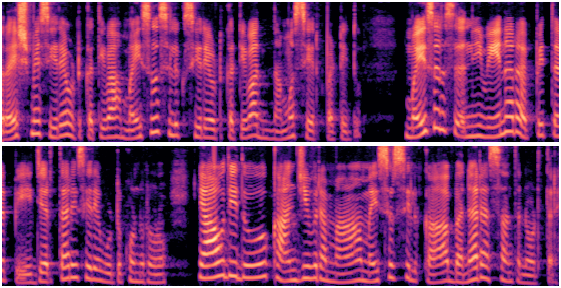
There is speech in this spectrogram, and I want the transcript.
ರೇಷ್ಮೆ ಸೀರೆ ಉಟ್ಕೋತೀವ, ಮೈಸೂರು ಸಿಲ್ಕ್ ಸೀರೆ ಉಟ್ಕೋತೀವ, ಅದು ನಮಗೆ ಸೇರ್ಪಟ್ಟಿದ್ದು. ಮೈಸೂರು ಸ, ನೀವೇನಾರು ಅಪ್ಪಿತಪ್ಪಿ ಜರ್ತಾರಿ ಸೀರೆ ಉಟ್ಕೊಂಡ್ರು, ಯಾವುದಿದು? ಕಾಂಜೀವರಮ್ಮ, ಮೈಸೂರು ಸಿಲ್ಕ ಬನಾರಸ್ ಅಂತ ನೋಡ್ತಾರೆ.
